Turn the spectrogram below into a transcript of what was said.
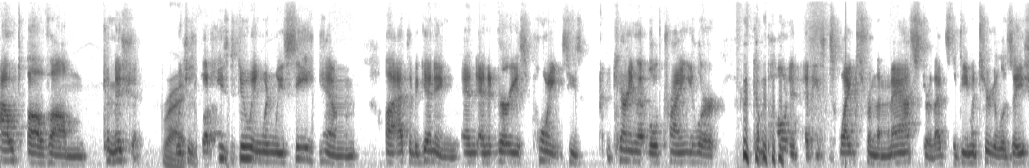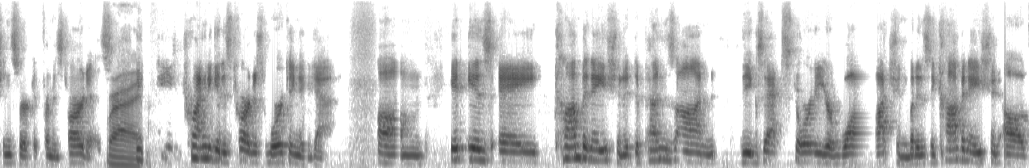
out of um, commission, right. which is what he's doing when we see him uh, at the beginning, and and at various points he's carrying that little triangular component that he swipes from the master. That's the dematerialization circuit from his TARDIS. right. He- he's trying to get his TARDIS working again. Um, it is a combination. It depends on the exact story you're watching, but it's a combination of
